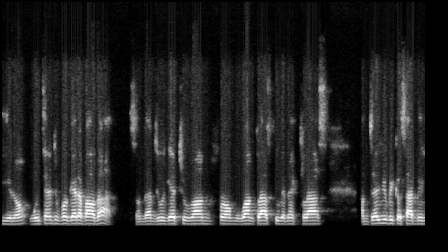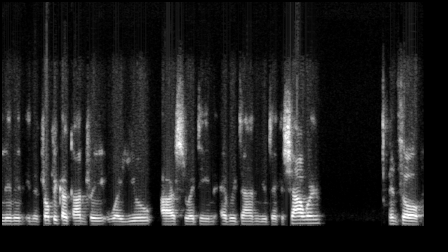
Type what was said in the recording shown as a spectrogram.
you know we tend to forget about that. Sometimes we get to run from one class to the next class. I'm telling you because i've been living in a tropical country where you are sweating every time you take a shower. And so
